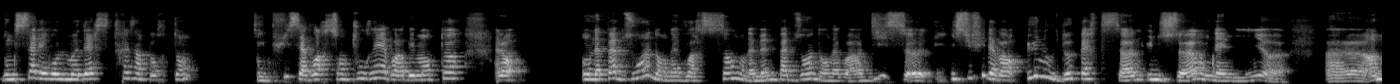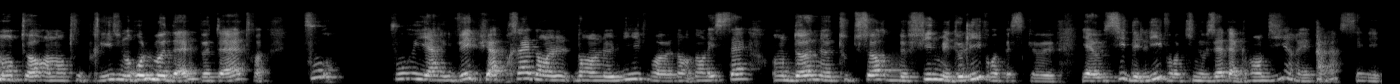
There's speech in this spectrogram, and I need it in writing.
Donc ça, les rôles modèles, c'est très important. Et puis, savoir s'entourer, avoir des mentors. Alors, on n'a pas besoin d'en avoir 100, on n'a même pas besoin d'en avoir 10. Euh, il suffit d'avoir une ou deux personnes, une sœur, une amie, euh, un mentor en entreprise, une rôle modèle peut-être, pour pour y arriver. Puis après, dans le, dans le livre, dans, dans l'essai, on donne toutes sortes de films et de livres parce qu'il y a aussi des livres qui nous aident à grandir. Et voilà, c'est,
